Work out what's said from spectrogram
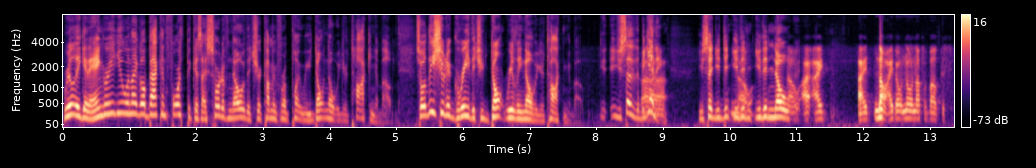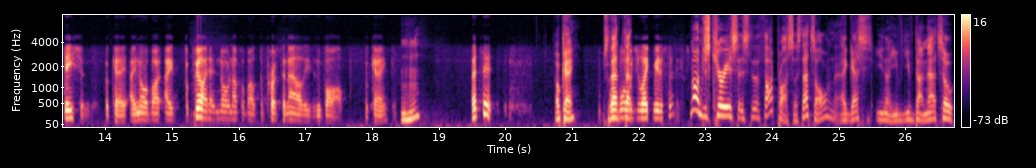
really get angry at you when I go back and forth because I sort of know that you're coming from a point where you don't know what you're talking about. So at least you'd agree that you don't really know what you're talking about. You, you said at the beginning, Uh, you said you didn't you no. didn't you didn't know. No, I, I, I, no, I don't know enough about the station. Okay, I know about. I feel I know enough about the personalities involved. Okay, Mm-hmm. that's it. Okay. So what that, what that would you like me to say? no, I'm just curious as to the thought process. That's all. I guess you know you've you've done that. So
